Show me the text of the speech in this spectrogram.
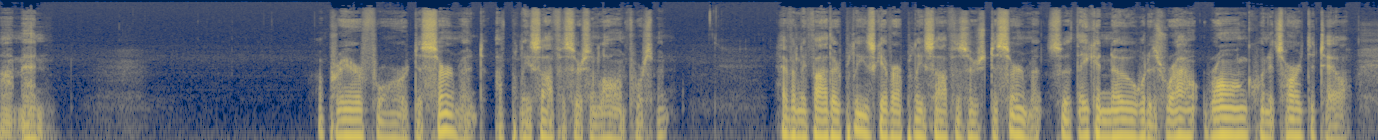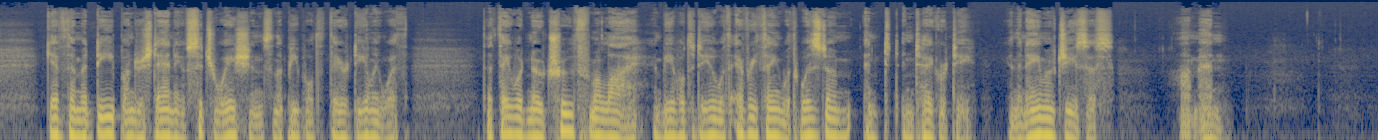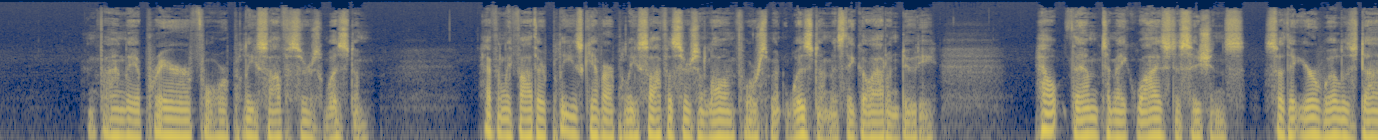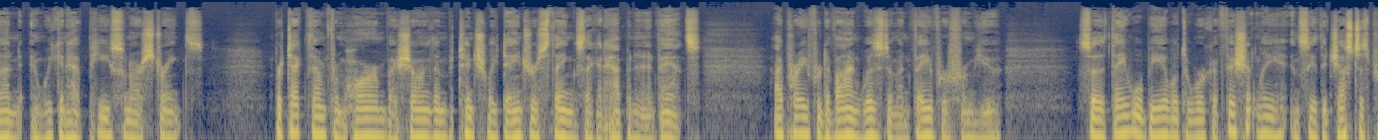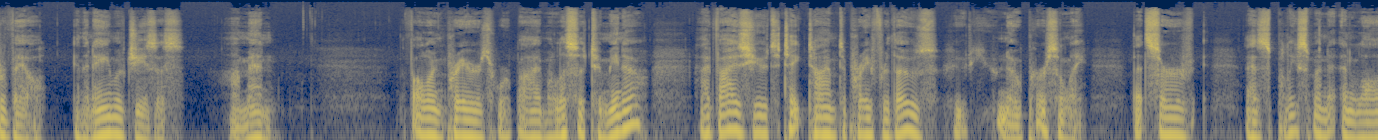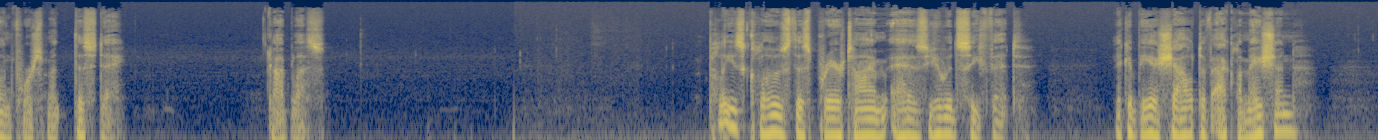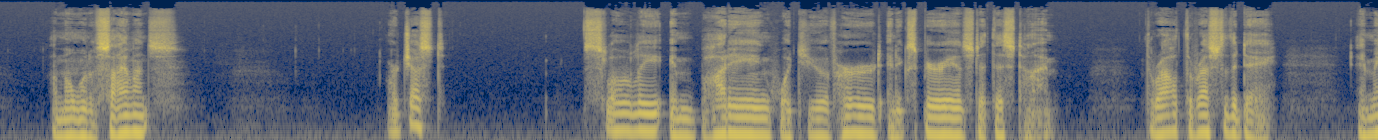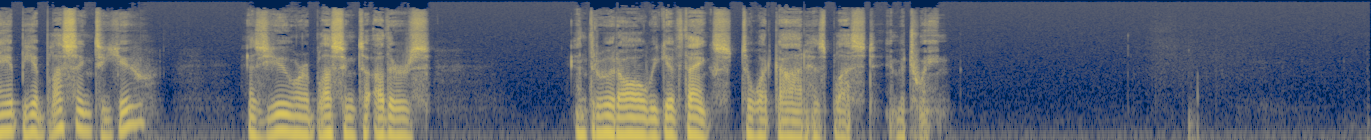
Amen a prayer for discernment of police officers and law enforcement. Heavenly Father, please give our police officers discernment so that they can know what is wrong when it's hard to tell. Give them a deep understanding of situations and the people that they are dealing with, that they would know truth from a lie and be able to deal with everything with wisdom and integrity. In the name of Jesus, Amen. And finally, a prayer for police officers' wisdom. Heavenly Father, please give our police officers and law enforcement wisdom as they go out on duty. Help them to make wise decisions so that your will is done and we can have peace in our strengths. Protect them from harm by showing them potentially dangerous things that could happen in advance. I pray for divine wisdom and favor from you so that they will be able to work efficiently and see the justice prevail. In the name of Jesus. Amen. The following prayers were by Melissa Tumino I advise you to take time to pray for those who you know personally that serve as policemen and law enforcement this day. God bless. Please close this prayer time as you would see fit. It could be a shout of acclamation, a moment of silence, or just slowly embodying what you have heard and experienced at this time throughout the rest of the day. And may it be a blessing to you as you are a blessing to others. And through it all, we give thanks to what God has blessed in between.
